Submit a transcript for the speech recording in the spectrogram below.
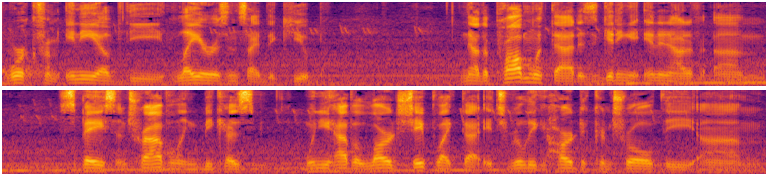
work from any of the layers inside the cube. Now, the problem with that is getting it in and out of um, space and traveling because when you have a large shape like that, it's really hard to control the um,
